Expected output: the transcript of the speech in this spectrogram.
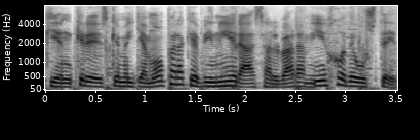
¿quién crees que me llamó para que viniera a salvar a mi hijo de usted?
